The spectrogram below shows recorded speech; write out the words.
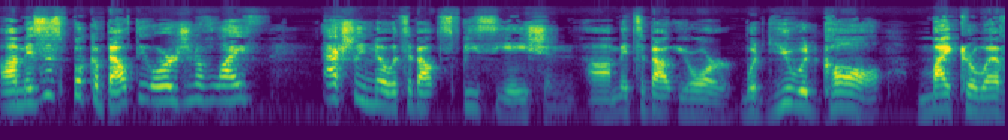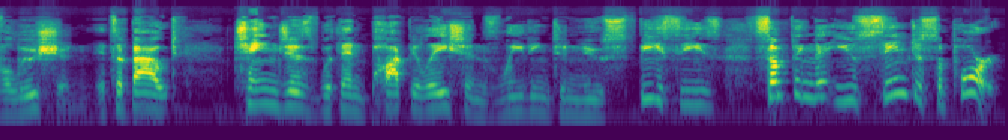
Um, is this book about the origin of life? Actually, no. It's about speciation. Um, it's about your what you would call microevolution. It's about changes within populations leading to new species. Something that you seem to support.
